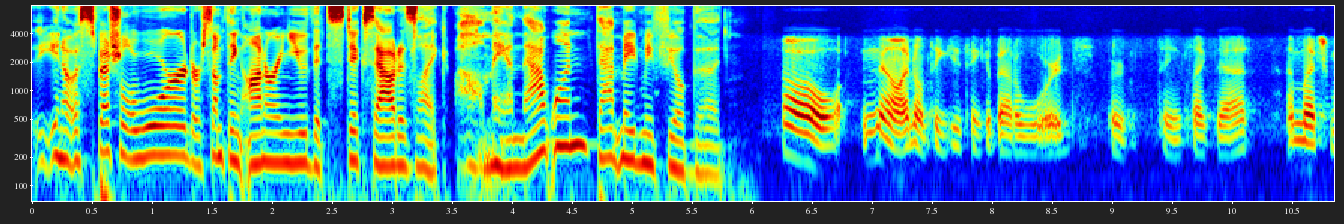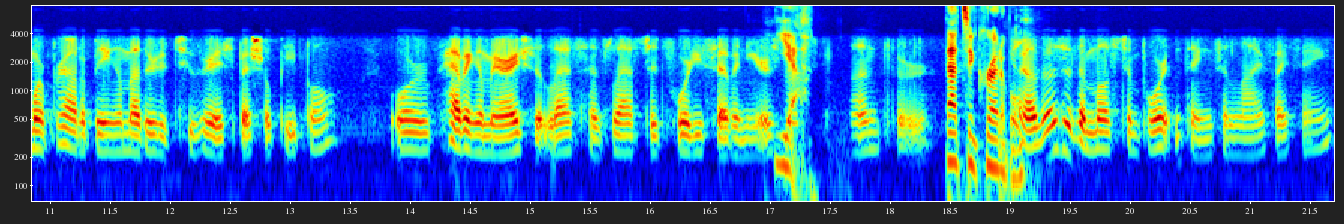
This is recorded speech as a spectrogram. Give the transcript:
you know, a special award or something honoring you that sticks out as like, oh man, that one, that made me feel good. Oh, no, I don't think you think about awards or things like that. I'm much more proud of being a mother to two very special people or having a marriage that last, has lasted 47 years Yeah. month or That's incredible. You know, those are the most important things in life, I think.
